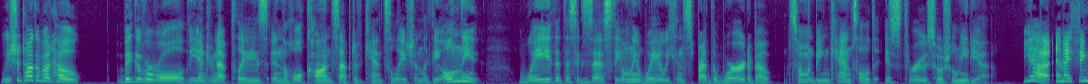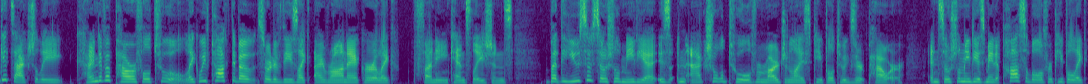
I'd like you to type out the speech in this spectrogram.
we should talk about how big of a role the internet plays in the whole concept of cancellation. Like the only way that this exists, the only way we can spread the word about someone being canceled is through social media. Yeah, and I think it's actually kind of a powerful tool. Like we've talked about sort of these like ironic or like funny cancellations, but the use of social media is an actual tool for marginalized people to exert power. And social media has made it possible for people like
